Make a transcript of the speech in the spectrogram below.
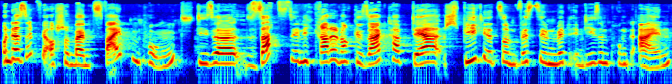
Und da sind wir auch schon beim zweiten Punkt. Dieser Satz, den ich gerade noch gesagt habe, der spielt jetzt so ein bisschen mit in diesen Punkt ein.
